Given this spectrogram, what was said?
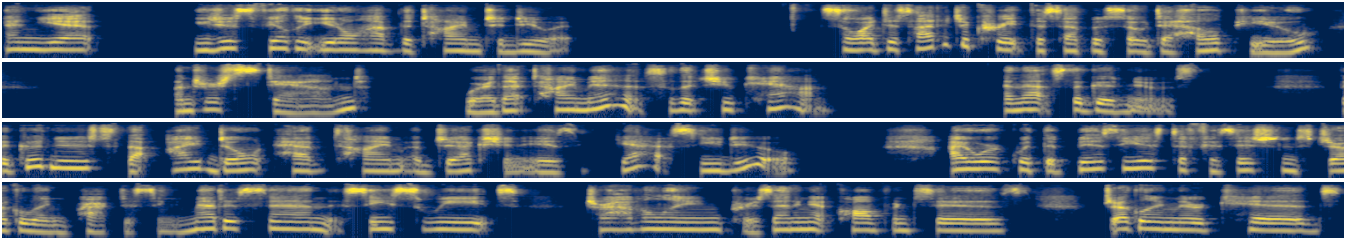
and yet you just feel that you don't have the time to do it. So I decided to create this episode to help you understand where that time is so that you can. And that's the good news. The good news to the I don't have time objection is yes, you do. I work with the busiest of physicians juggling practicing medicine, the C suites, traveling, presenting at conferences, juggling their kids,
